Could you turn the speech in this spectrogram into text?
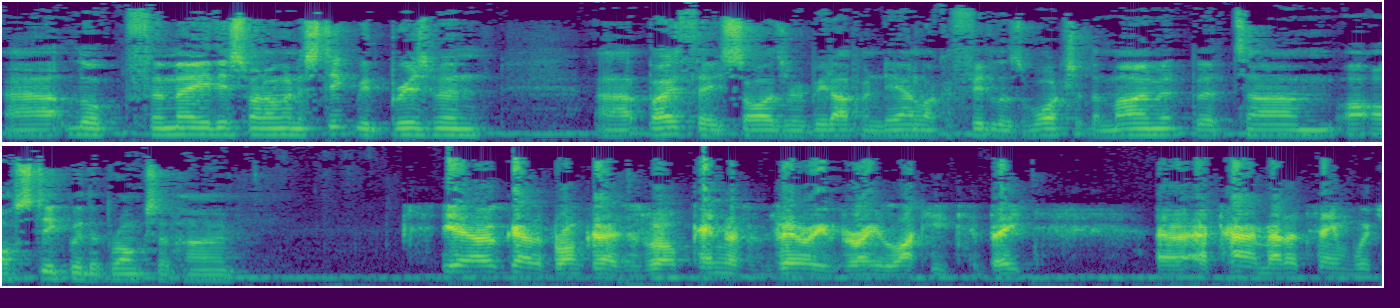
Uh, look for me, this one I'm going to stick with Brisbane. Uh, both these sides are a bit up and down, like a fiddler's watch at the moment, but um, I'll stick with the Bronx at home. Yeah, I'll go the Broncos as well. Penrith very, very lucky to beat uh, a Parramatta team, which,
